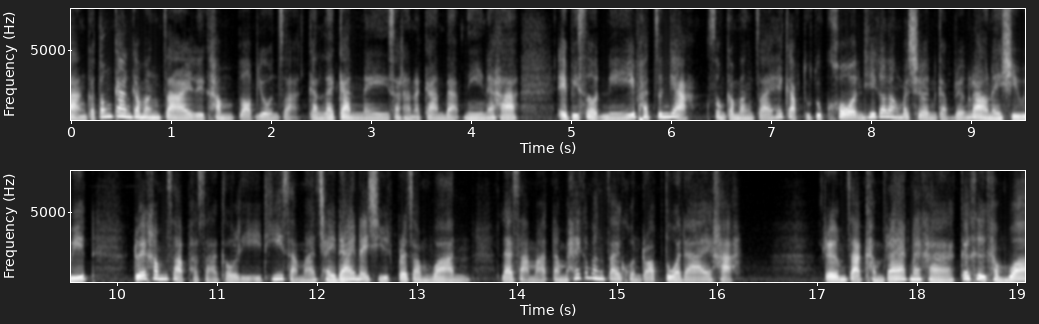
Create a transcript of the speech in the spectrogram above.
ต่างก็ต้องการกำลังใจหรือคำปลอบโยนจากกันและกันในสถานการณ์แบบนี้นะคะ episode นี้พัดจึงอยากส่งกำลังใจให้กับทุกๆ คนที่กำลังเผชิญกับเรื่องราวในชีวิต ด้วยคำศัพท์ภาษาเกาหลีที่สามารถใช้ได้ในชีวิตประจำวัน และสามารถนำให้กำลังใจคนรอบตัวได้ค่ะ เริ่มจากคำแรกนะคะ ก็คือคำว่า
